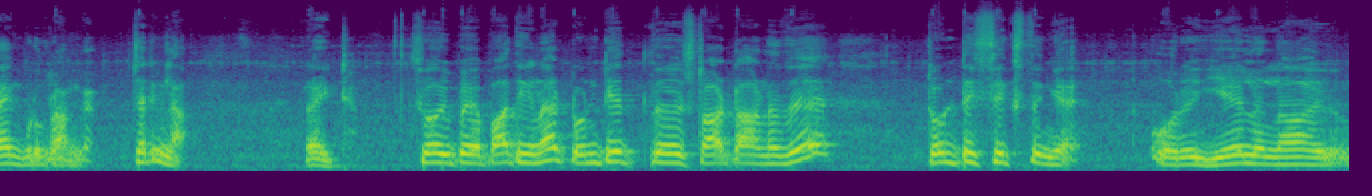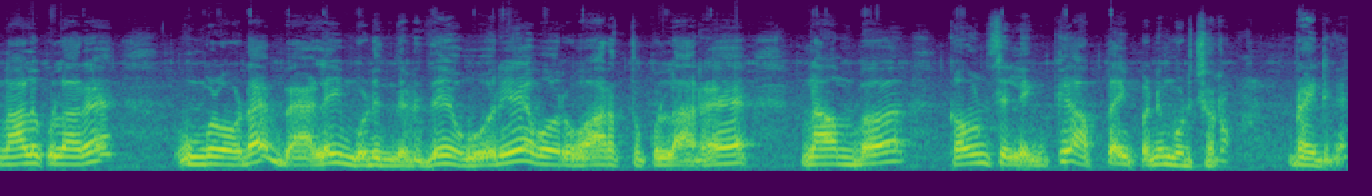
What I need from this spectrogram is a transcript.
டைம் கொடுக்குறாங்க. சரிங்களா? ரைட் ஸோ இப்போ பார்த்தீங்கன்னா டுவெண்ட்டியத் ஸ்டார்ட் ஆனது டுவெண்ட்டி சிக்ஸ்த்துங்க ஒரு ஏழு நாள் நாளுக்குள்ளார உங்களோட வேலை முடிந்துடுது. ஒரே ஒரு வாரத்துக்குள்ளார நாம் கவுன்சிலிங்க்கு அப்ளை பண்ணி முடிச்சிடறோம். ரைட்டுங்க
